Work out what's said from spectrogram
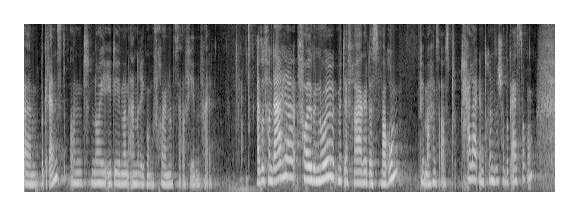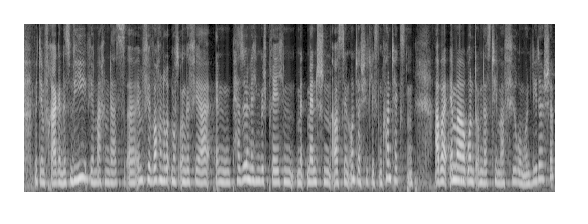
ähm, begrenzt und neue Ideen und Anregungen freuen uns da auf jeden Fall. Also von daher Folge 0 mit der Frage des Warum. Wir machen es aus totaler intrinsischer Begeisterung. Mit dem Frage des Wie. Wir machen das äh, im Vier-Wochen-Rhythmus ungefähr in persönlichen Gesprächen mit Menschen aus den unterschiedlichsten Kontexten, aber immer rund um das Thema Führung und Leadership.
